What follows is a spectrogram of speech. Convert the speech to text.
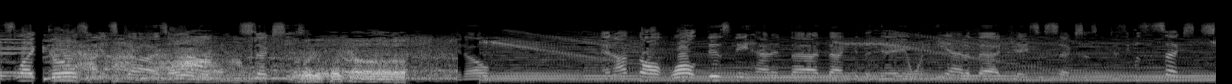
It's like girls against guys all over again. Sexism. You know? And I thought Walt Disney had it bad back in the day when he had a bad case of sexism because he was a sexist.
